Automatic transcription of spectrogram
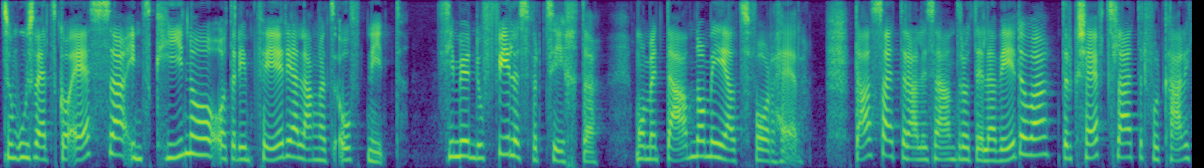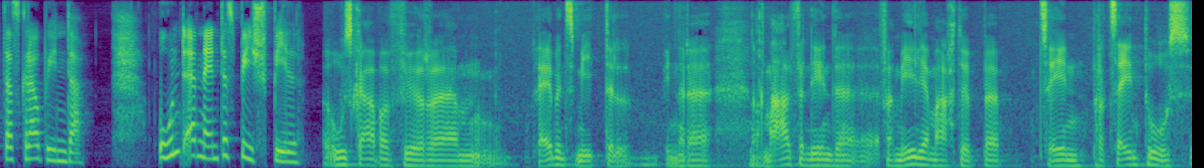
Zum auswärts essen, ins Kino oder in die Ferien lange es oft nicht. Sie müssen auf vieles verzichten, momentan noch mehr als vorher. Das sagt der Alessandro Della Vedova, der Geschäftsleiter von Caritas Graubünden. Und er nennt ein Beispiel. Ausgaben für ähm, Lebensmittel in einer normal verdienenden Familie macht etwa 10% aus.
